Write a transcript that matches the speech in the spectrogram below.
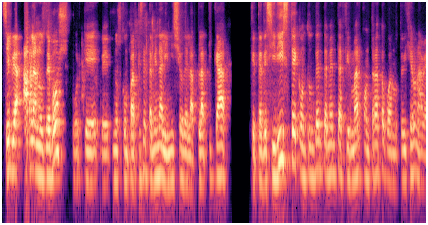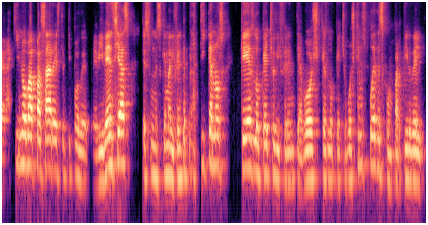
Silvia, háblanos de Bosch, porque eh, nos compartiste también al inicio de la plática que te decidiste contundentemente a firmar contrato cuando te dijeron, a ver, aquí no va a pasar este tipo de evidencias, es un esquema diferente. Platícanos qué es lo que ha hecho diferente a Bosch, qué es lo que ha hecho Bosch, qué nos puedes compartir del,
